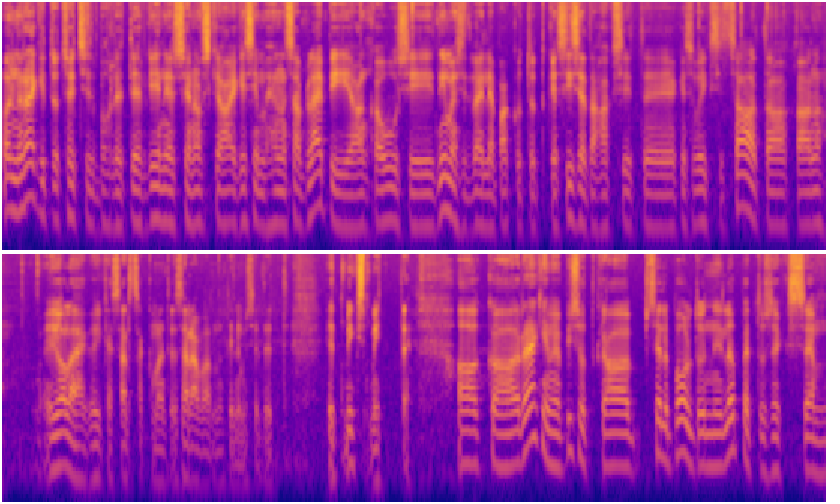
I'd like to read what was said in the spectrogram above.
on räägitud sotside puhul, et Jevgeni Ossinovski aeg esimehena saab läbi ja on ka uusi nimesid välja pakutud, kes ise tahaksid kes võiksid saada, aga noh ei ole kõige särtsakamad ja säravamad inimesed, et, et miks mitte. aga räägime pisut ka selle pooltunni lõpetuseks ähm,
